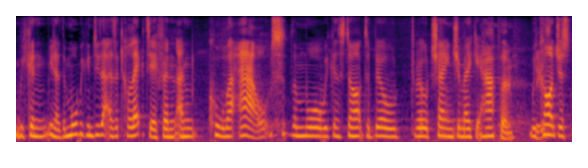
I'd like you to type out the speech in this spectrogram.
we can, you know, the more we can do that as a collective and, and call that out, the more we can start to build to build change and make it happen. We because can't just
